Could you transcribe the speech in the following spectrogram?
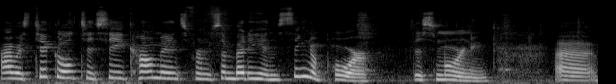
I was tickled to see comments from somebody in Singapore this morning. Uh,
